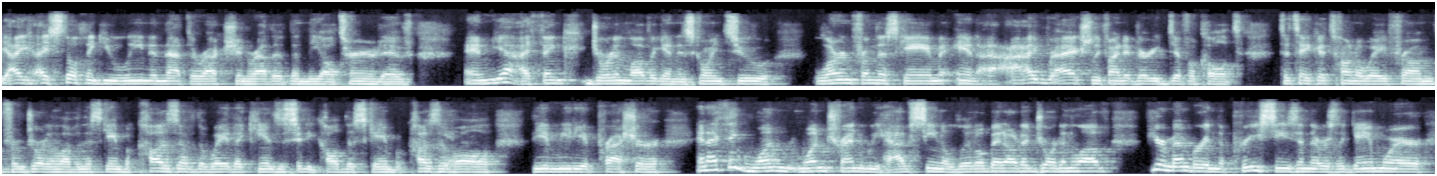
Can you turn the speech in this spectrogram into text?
yeah, I, I still think you lean in that direction rather than the alternative. And yeah, I think Jordan Love again is going to learn from this game. And I, I, actually find it very difficult to take a ton away from, from Jordan Love in this game because of the way that Kansas City called this game, because of yeah. all the immediate pressure. And I think one one trend we have seen a little bit out of Jordan Love. If you remember in the preseason, there was a game where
